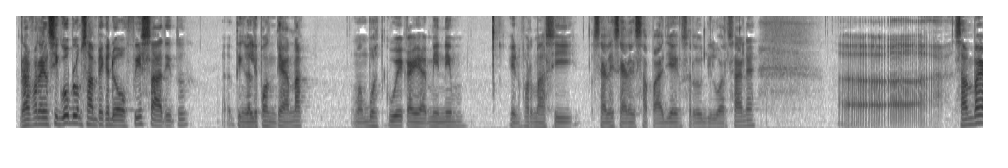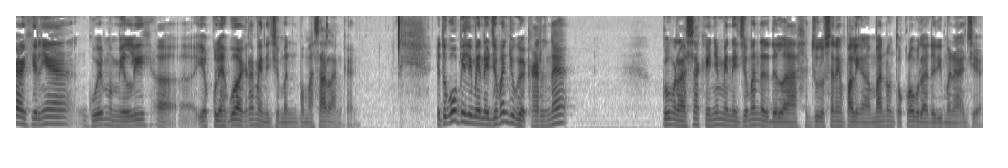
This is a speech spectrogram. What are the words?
Referensi gue belum sampai ke The Office saat itu. Tinggal di Pontianak. Membuat gue kayak minim informasi seri-seri apa aja yang seru di luar sana. Uh, sampai akhirnya gue memilih uh, ya kuliah gue akhirnya manajemen pemasaran kan. Itu gue pilih manajemen juga karena gue merasa kayaknya manajemen adalah jurusan yang paling aman untuk lo berada di mana aja.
